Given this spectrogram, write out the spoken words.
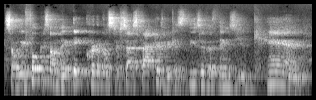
So we focus on the eight critical success factors because these are the things you can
